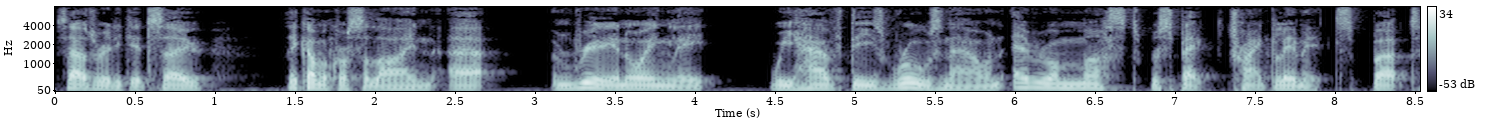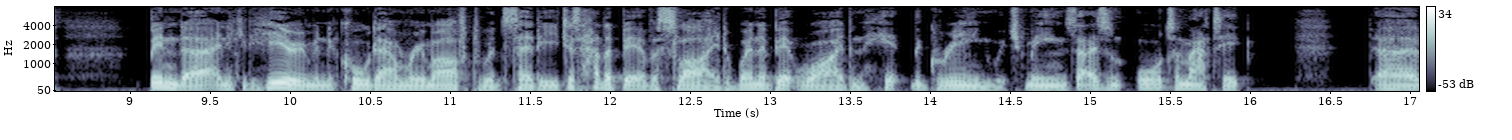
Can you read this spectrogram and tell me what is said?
sounds really good. So they come across the line, uh, and really annoyingly, we have these rules now, and everyone must respect track limits. But Binder, and you could hear him in the cool down room afterwards, said he just had a bit of a slide, went a bit wide, and hit the green, which means that is an automatic uh,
